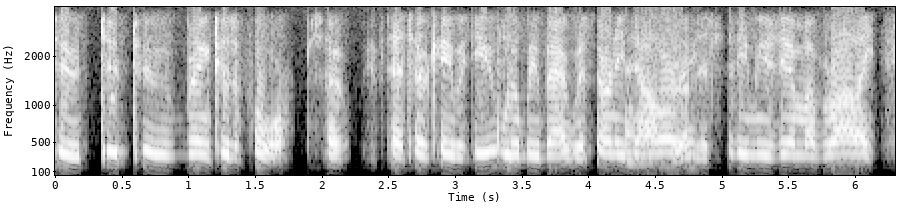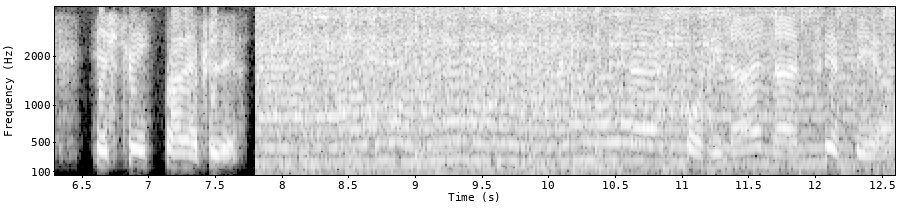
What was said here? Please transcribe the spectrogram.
to to to bring to the fore. So if that's okay with you, we'll be back with Ernie Dollar of the City Museum of Raleigh History right after this. 949 950 on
